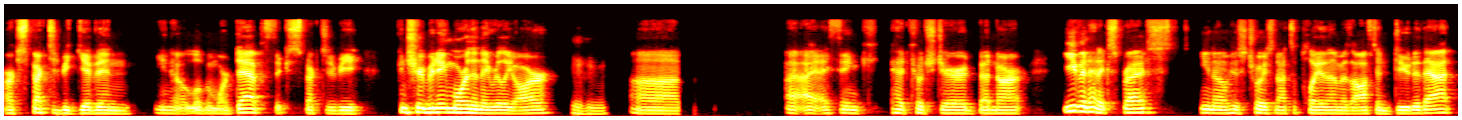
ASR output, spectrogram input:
are expected to be given, you know, a little bit more depth, expected to be contributing more than they really are. Mm-hmm. Uh, I, I think head coach Jared Bednar even had expressed, you know, his choice not to play them as often due to that.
